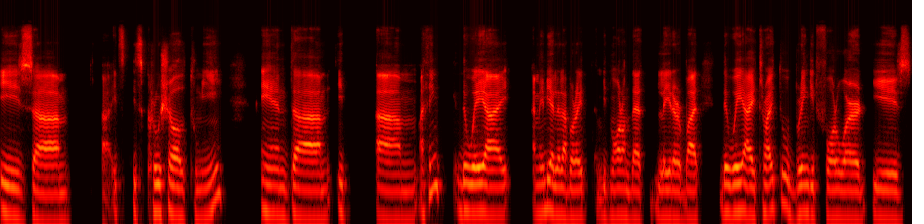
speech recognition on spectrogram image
is um, uh, it's it's crucial to me, and um, it um, I think the way I maybe I'll elaborate a bit more on that later, but the way I try to bring it forward is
